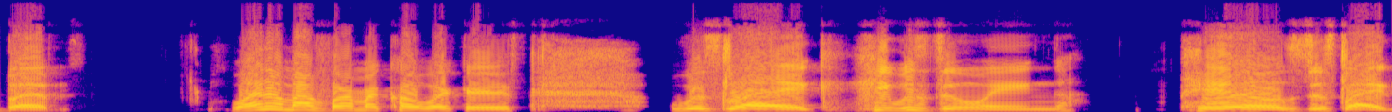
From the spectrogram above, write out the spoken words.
but one of my former coworkers was like he was doing pills just like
